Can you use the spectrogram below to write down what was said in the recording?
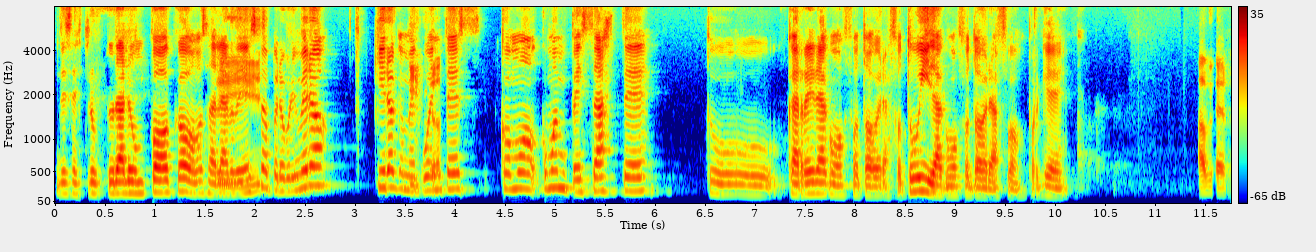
desestructurar un poco, vamos a hablar de eso, pero primero quiero que me cuentes cómo, cómo empezaste tu carrera como fotógrafo, tu vida como fotógrafo, porque... A ver,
